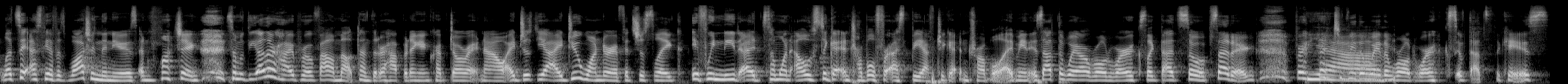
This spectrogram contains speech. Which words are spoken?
let's say SBF is watching the news and watching some of the other high profile meltdowns that are happening in crypto right now. I just yeah, I do wonder if it's just like if we need uh someone else to get in trouble for SBF to get in trouble. I mean, is that the way our world works? Like that's so upsetting for that to be the way the world works if that's the case.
